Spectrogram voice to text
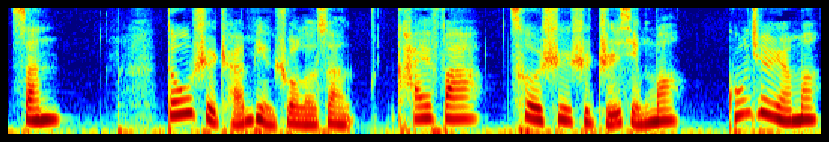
三，都是产品说了算，开发测试是执行吗？工具人吗？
